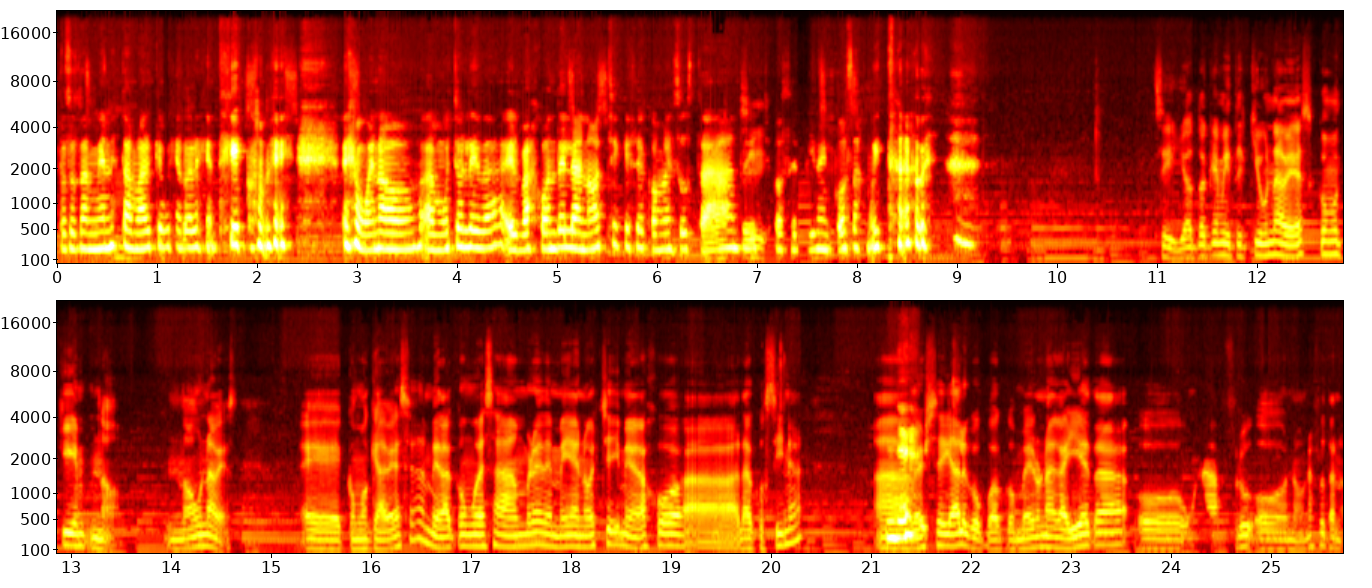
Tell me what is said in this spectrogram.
Por eso también está mal que, por ejemplo, la gente que come, bueno, a muchos le da el bajón de la noche que se comen sus sándwiches Sí. o se piden cosas muy tarde. Sí, yo tengo que admitir que una vez, como que. No, no una vez. Eh, como que a veces me da como esa hambre de medianoche y me bajo a la cocina a ver si hay algo, pues a comer una galleta o una fruta, o no, una fruta no.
